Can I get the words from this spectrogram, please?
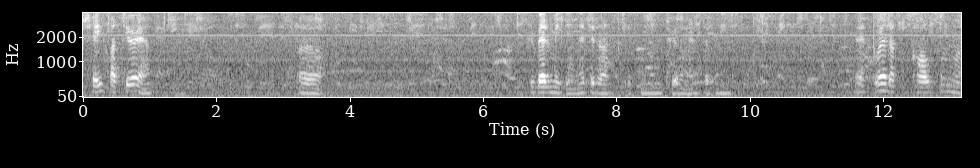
şey katıyor ya. Ee, fiber miydi nedir artık ismini unutuyorum her seferinde. Evet böyle kalsın mı?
